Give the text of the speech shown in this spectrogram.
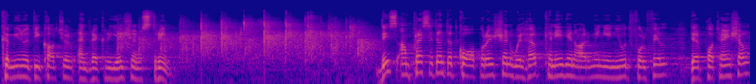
Community Culture and Recreation stream. This unprecedented cooperation will help Canadian Armenian youth fulfill their potential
